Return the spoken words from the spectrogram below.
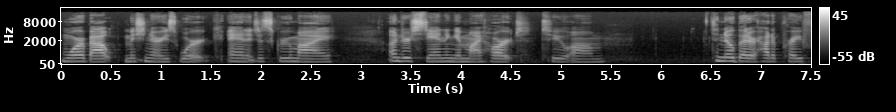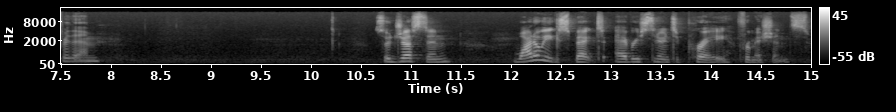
more about missionaries' work, and it just grew my understanding in my heart to um, to know better how to pray for them. So, Justin, why do we expect every student to pray for missions?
